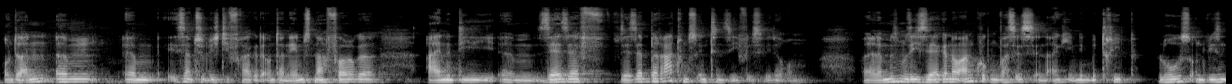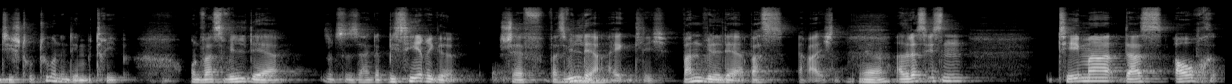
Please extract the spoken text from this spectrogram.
Und dann ähm, ähm, ist natürlich die Frage der Unternehmensnachfolge eine, die ähm, sehr, sehr, sehr, sehr beratungsintensiv ist wiederum. Weil da muss man sich sehr genau angucken, was ist denn eigentlich in dem Betrieb los und wie sind die Strukturen in dem Betrieb und was will der sozusagen der bisherige Chef, was will der eigentlich? Wann will der was erreichen? Ja. Also das ist ein Thema, das auch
